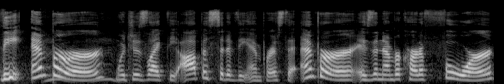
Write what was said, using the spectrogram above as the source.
The Emperor, which is like the opposite of the Empress, the Emperor is the number card of four.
